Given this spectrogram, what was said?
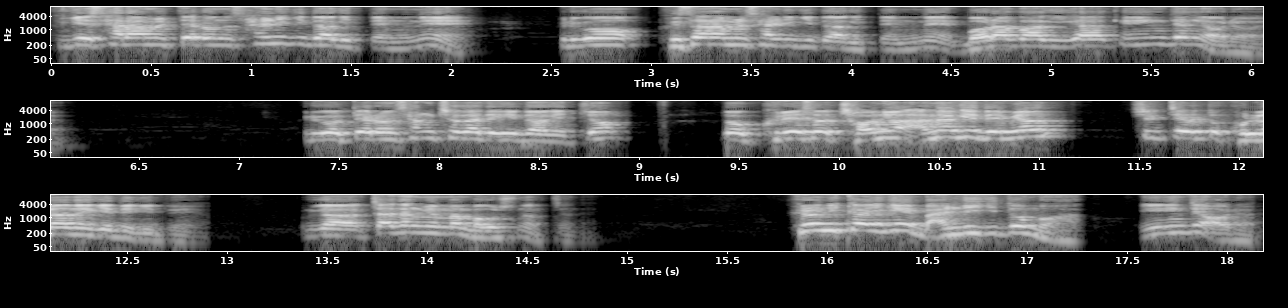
그게 사람을 때로는 살리기도 하기 때문에 그리고 그 사람을 살리기도 하기 때문에 뭐라고 하기가 굉장히 어려워요. 그리고 때로는 상처가 되기도 하겠죠? 또 그래서 전혀 안 하게 되면 실제로 또 곤란하게 되기도 해요. 우리가 짜장면만 먹을 수는 없잖아요. 그러니까 이게 말리기도 뭐하고 이게 굉장히 어려워요.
